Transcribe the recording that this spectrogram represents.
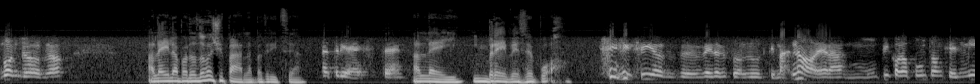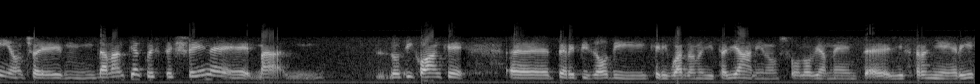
Buongiorno. A lei la parola, dove ci parla Patrizia? A Trieste. A lei, in breve se può. Sì, sì, io vedo che sono l'ultima. No, era un piccolo appunto anche il mio, cioè davanti a queste scene, ma lo dico anche eh, per episodi che riguardano gli italiani, non solo ovviamente gli stranieri.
